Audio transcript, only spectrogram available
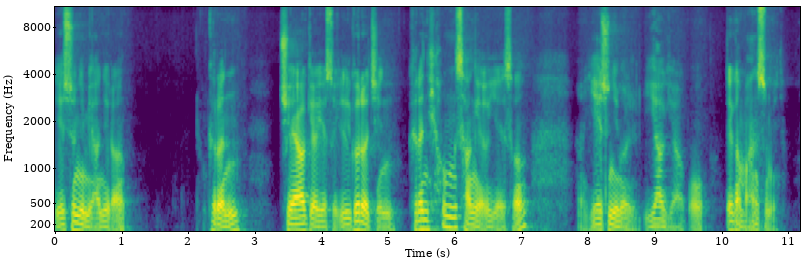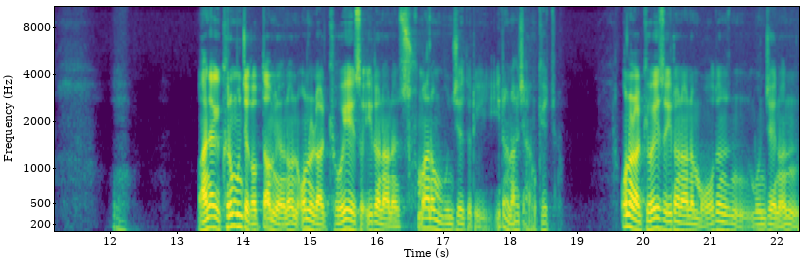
예수님이 아니라 그런 죄악에 의해서 일그러진 그런 형상에 의해서 예수님을 이야기하고 때가 많습니다. 예. 만약에 그런 문제가 없다면 오늘날 교회에서 일어나는 수많은 문제들이 일어나지 않겠죠. 오늘날 교회에서 일어나는 모든 문제는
